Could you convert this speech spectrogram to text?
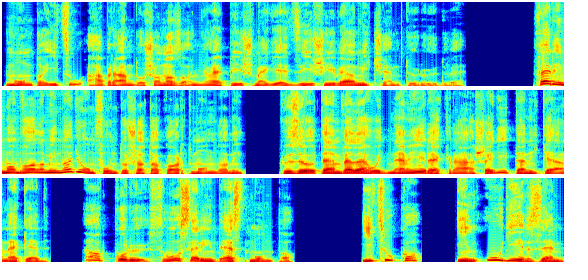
mondta Icu ábrándosan az anyja epés megjegyzésével mit sem törődve. Feri ma valami nagyon fontosat akart mondani. Közöltem vele, hogy nem érek rá, segíteni kell neked. Akkor ő szó szerint ezt mondta. Icuka, én úgy érzem,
